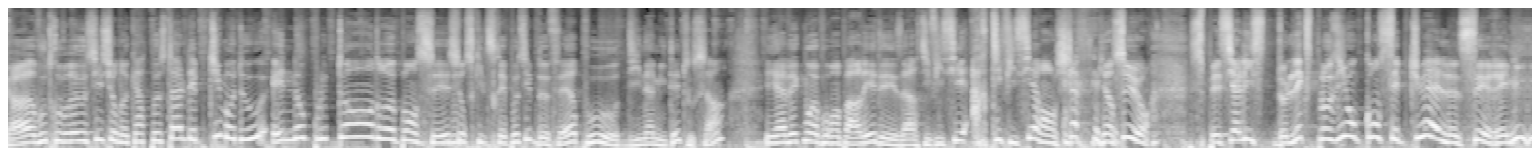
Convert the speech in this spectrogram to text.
Car vous trouverez aussi sur nos cartes postales des petits mots doux et nos plus tendres pensées sur ce qu'il serait possible de faire pour dynamiter tout ça. Et avec moi pour en parler, des artificiers, artificières en chef, bien sûr, spécialiste de l'explosion conceptuelle, c'est Rémi.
